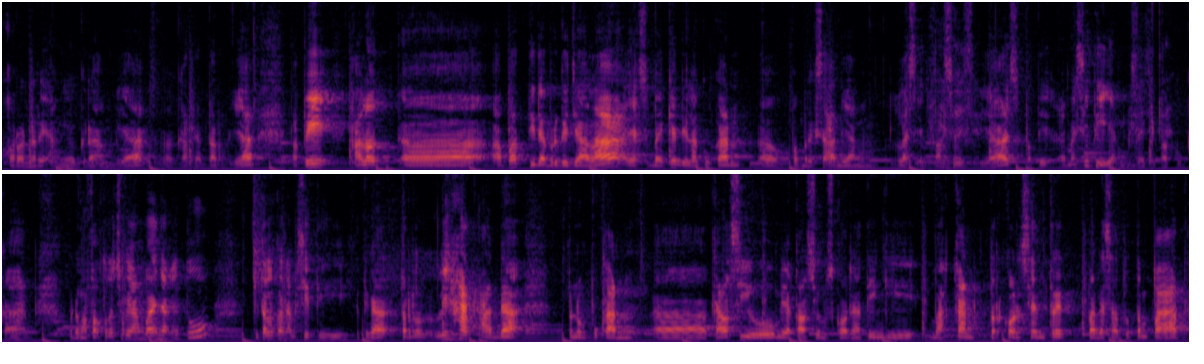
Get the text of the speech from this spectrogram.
coronary angiogram ya, eh, kateter ya. Tapi kalau eh, apa tidak bergejala ya sebaiknya dilakukan eh, pemeriksaan yang less invasif ya seperti MSCT yang bisa kita lakukan. Dengan faktor risiko yang banyak itu kita lakukan MCT. Ketika terlihat ada penumpukan eh, kalsium ya kalsium skornya tinggi bahkan terkonsentrit pada satu tempat,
